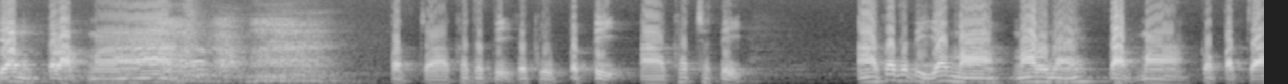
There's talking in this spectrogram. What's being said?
ย่อมกลับมา ปัจจาคัจฉติก็คือปฏิอาคัจฉติ อาคัจฉติย่อมมา มาไปไหน กลับมา ก็ปัจจา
